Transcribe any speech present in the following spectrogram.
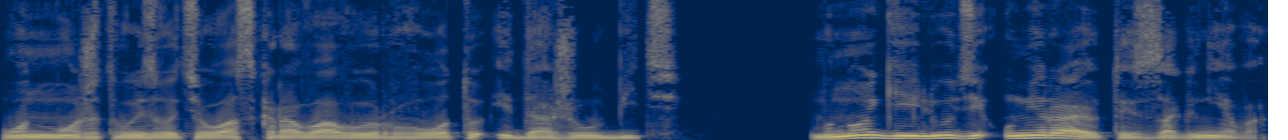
Он может вызвать у вас кровавую рвоту и даже убить. Многие люди умирают из-за гнева.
